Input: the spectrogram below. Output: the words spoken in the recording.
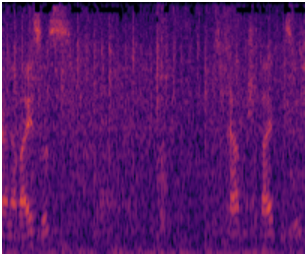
Keiner weiß es. Experten streiten sich.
